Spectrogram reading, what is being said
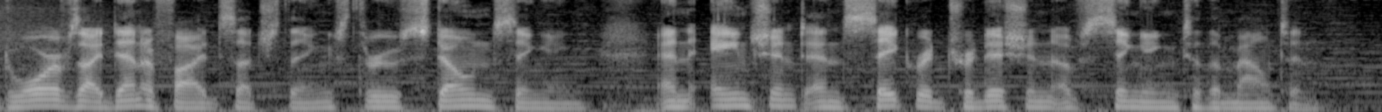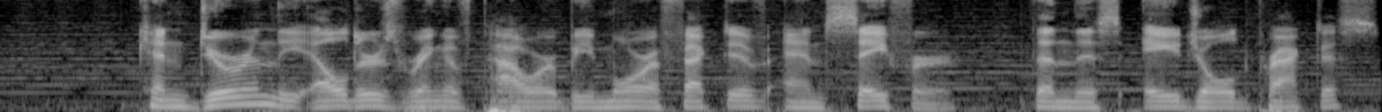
dwarves identified such things through stone singing, an ancient and sacred tradition of singing to the mountain. Can Durin the Elder's Ring of Power be more effective and safer than this age-old practice?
